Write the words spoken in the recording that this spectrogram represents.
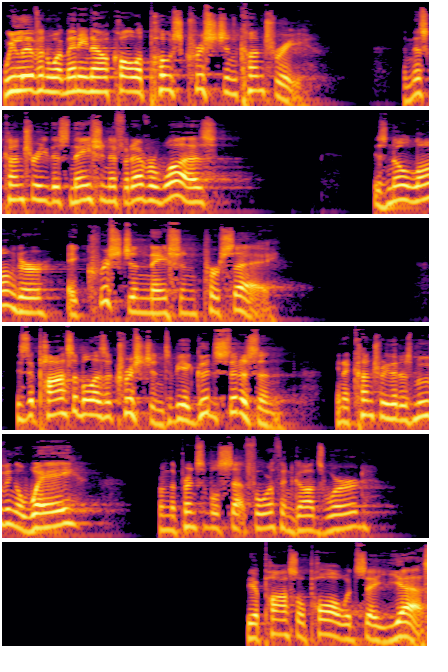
We live in what many now call a post Christian country. And this country, this nation, if it ever was, is no longer a Christian nation per se. Is it possible as a Christian to be a good citizen in a country that is moving away from the principles set forth in God's Word? The Apostle Paul would say, yes,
